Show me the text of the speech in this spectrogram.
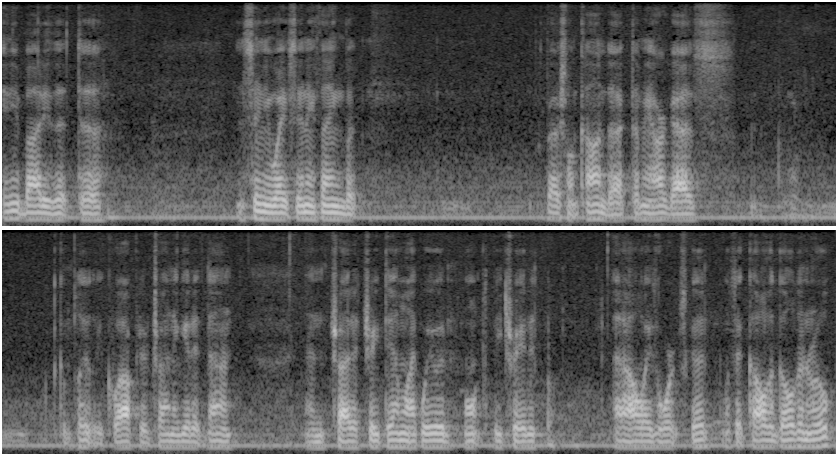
anybody that uh, insinuates anything but professional conduct. I mean, our guys completely cooperative, trying to get it done, and try to treat them like we would want to be treated. That always works good. What's it called? The golden rule.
